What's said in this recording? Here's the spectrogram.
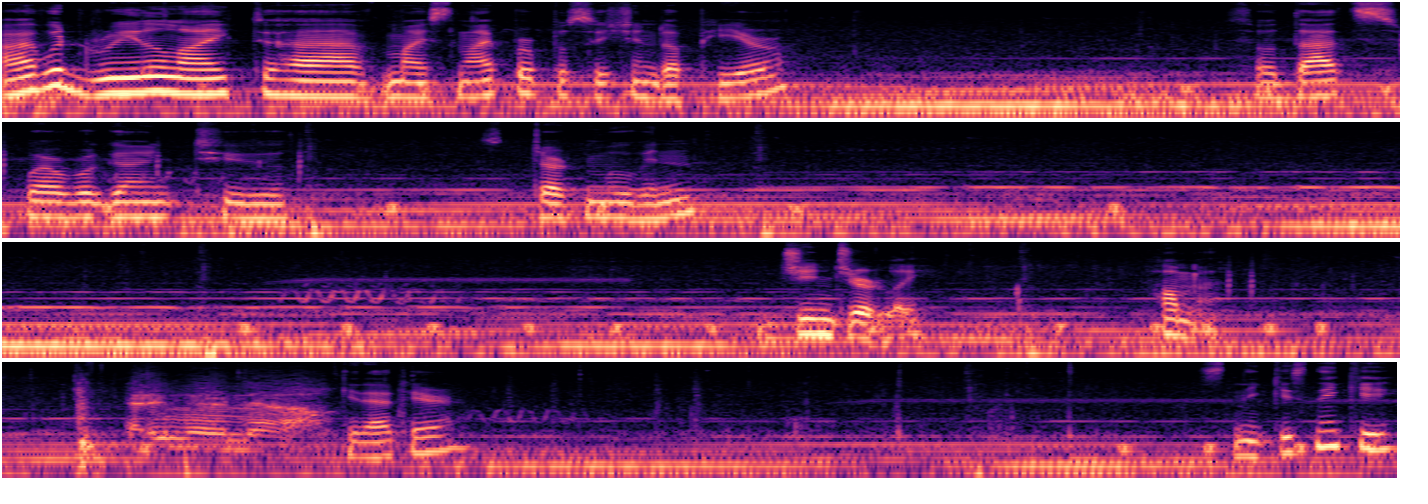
I would really like to have my sniper positioned up here. So that's where we're going to start moving. Gingerly. Hummer, Heading there now. get out here. Sneaky, sneaky.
